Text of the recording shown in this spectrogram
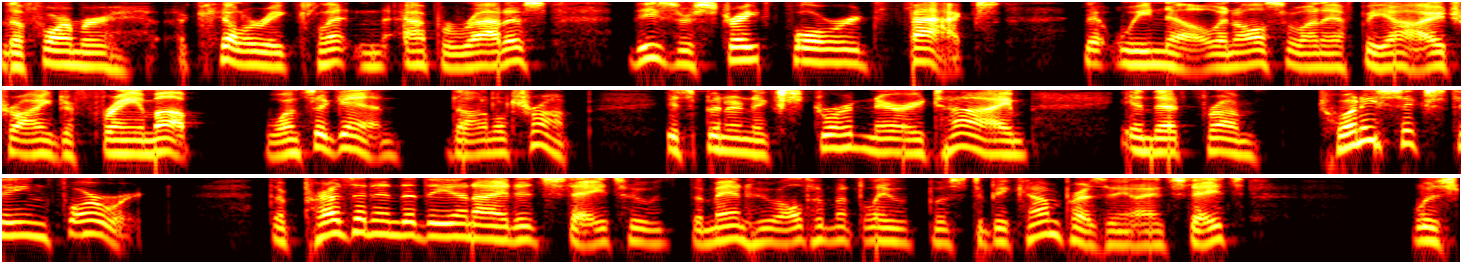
the former Hillary Clinton apparatus. These are straightforward facts that we know, and also an FBI trying to frame up, once again, Donald Trump. It's been an extraordinary time in that from 2016 forward, the president of the United States, who the man who ultimately was to become president of the United States, was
